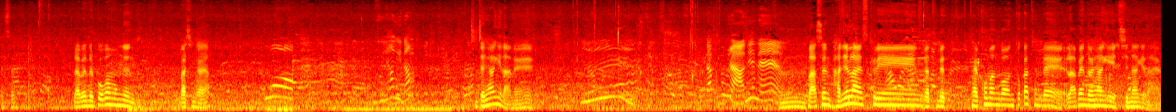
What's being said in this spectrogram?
됐어요. 라벤더를 뽑아 먹는 맛인가요? 우와 무슨 향이 나? 진짜 향이 나네. 음 짭풍이 아니네. 음, 맛은 바닐라 아이스크림 같은데 달콤한 건 똑같은데 라벤더 향이 진하게 나요.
